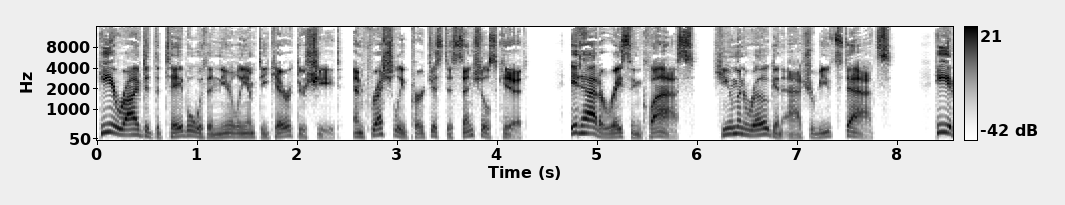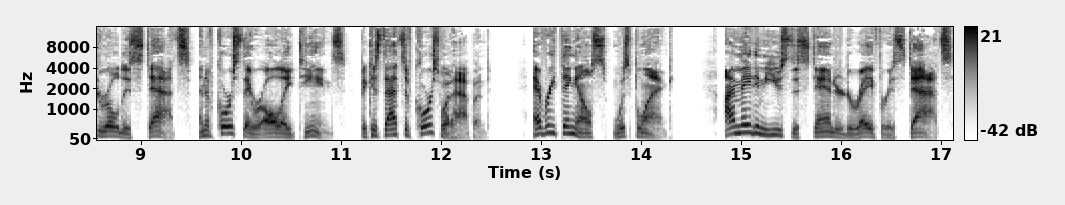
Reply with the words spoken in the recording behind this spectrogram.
He arrived at the table with a nearly empty character sheet and freshly purchased Essentials kit. It had a racing class, human rogue, and attribute stats. He had rolled his stats, and of course they were all 18s, because that's of course what happened. Everything else was blank. I made him use the standard array for his stats,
